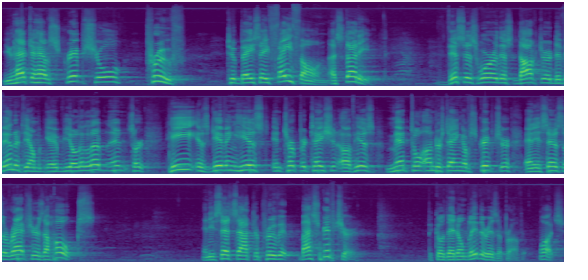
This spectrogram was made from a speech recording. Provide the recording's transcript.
You have to have scriptural proof to base a faith on, a study. This is where this doctor of divinity, I'm going to give you a little insert. He is giving his interpretation of his mental understanding of Scripture, and he says the rapture is a hoax. And he sets out to prove it by Scripture because they don't believe there is a prophet. Watch.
